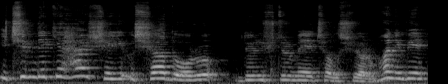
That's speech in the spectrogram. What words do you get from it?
İçimdeki her şeyi ışığa doğru dönüştürmeye çalışıyorum. Hani bir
